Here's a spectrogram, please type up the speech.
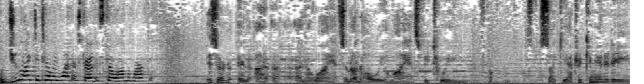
Would you like to tell me why this drug is still on the market? Is there an, an, a, an alliance, an unholy alliance between psychiatric community,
